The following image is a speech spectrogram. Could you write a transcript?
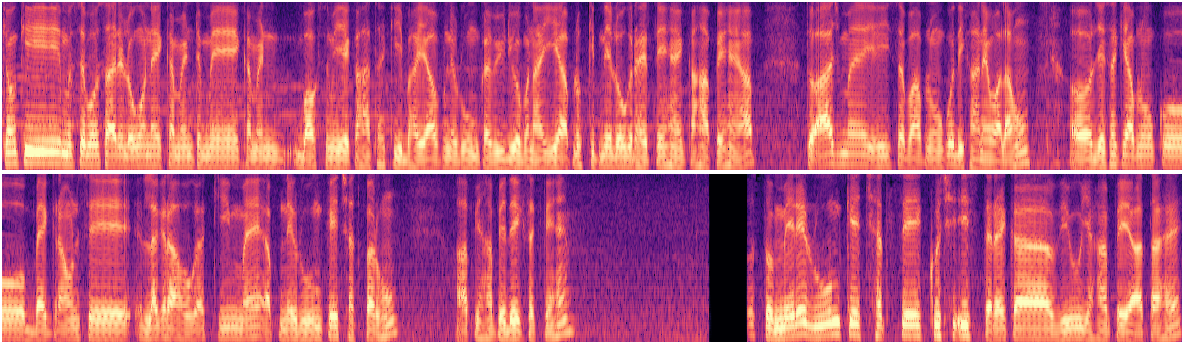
क्योंकि मुझसे बहुत सारे लोगों ने कमेंट में, कमेंट बॉक्स में ये कहा था कि, भाई, आप अपने रूम का वीडियो बनाइए। आप लोग कितने लोग रहते हैं? कहाँ पे हैं आप? तो आज मैं यही सब आप लोगों को दिखाने वाला हूँ। और जैसा कि आप लोगों को बैकग्राउंड से लग रहा होगा कि मैं अपने रूम के छत पर हूँ। आप यहाँ पर देख सकते हैं। दोस्तों, मेरे रूम के छत से कुछ इस तरह का व्यू यहाँ पे आता है।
